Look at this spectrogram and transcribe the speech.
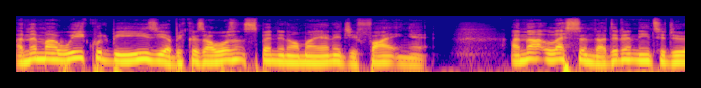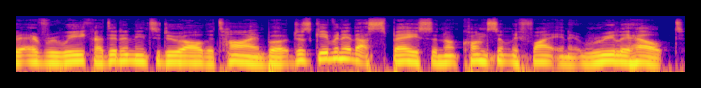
And then my week would be easier because I wasn't spending all my energy fighting it and that lessened. I didn't need to do it every week. I didn't need to do it all the time, but just giving it that space and not constantly fighting it really helped.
